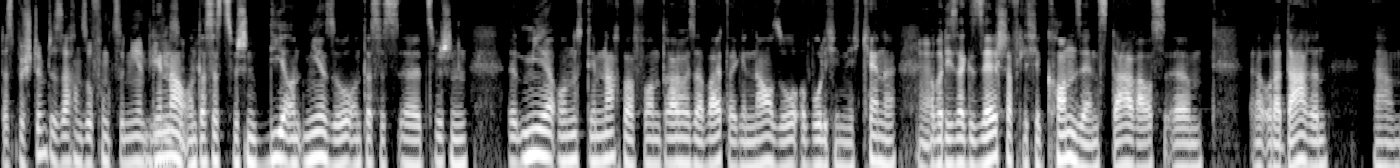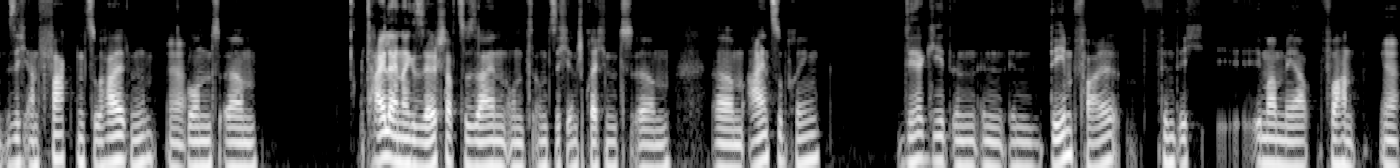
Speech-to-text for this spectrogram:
dass bestimmte Sachen so funktionieren wie Genau, und das ist zwischen dir und mir so und das ist äh, zwischen äh, mir und dem Nachbar von drei Häuser weiter genauso, obwohl ich ihn nicht kenne. Ja. Aber dieser gesellschaftliche Konsens daraus ähm, äh, oder darin, ähm, sich an Fakten zu halten ja. und ähm, Teil einer Gesellschaft zu sein und, und sich entsprechend ähm, ähm einzubringen, der geht in, in, in dem Fall, finde ich, immer mehr vorhanden. Ja,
